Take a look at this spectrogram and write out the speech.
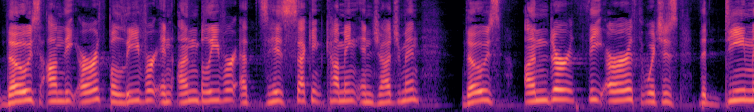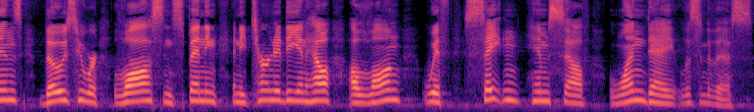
those on the earth, believer and unbeliever at his second coming in judgment, those under the earth, which is the demons, those who were lost and spending an eternity in hell, along with Satan himself, one day, listen to this,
